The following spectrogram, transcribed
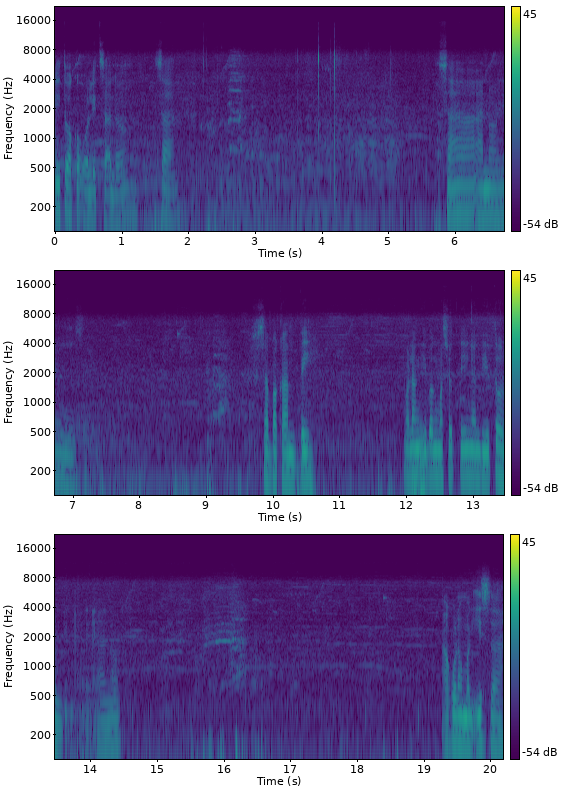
dito ako ulit sa ano sa sa ano yun sa bakante. Walang ibang masyutingan dito. Ano? Ako lang mag-isa.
